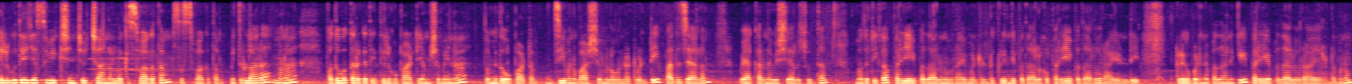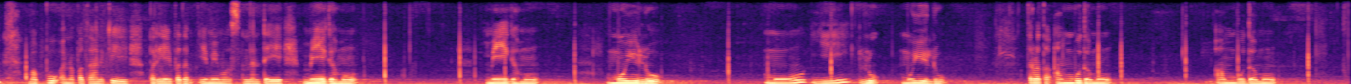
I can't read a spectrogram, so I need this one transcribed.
తెలుగు తేజస్సు వీక్షించు ఛానల్లోకి స్వాగతం సుస్వాగతం. మిత్రులారా మన పదవ తరగతి తెలుగు పాఠ్యాంశమైన తొమ్మిదవ పాఠం జీవన భాష్యంలో ఉన్నటువంటి పదజాలం వ్యాకరణ విషయాలు చూద్దాం. మొదటిగా పర్యాయ పదాలను రాయమంటే క్రింది పదాలకు పర్యాయ పదాలు రాయండి. ఇక్కడ ఇవ్వబడిన పదానికి పర్యాయ పదాలు రాయాలంట మనం. మబ్బు అన్న పదానికి పర్యాయ పదం ఏమేమి వస్తుందంటే మేఘము మేఘము ముయులు మోయిలు ముయిలు. తర్వాత అంబుదము. అంబుదము.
